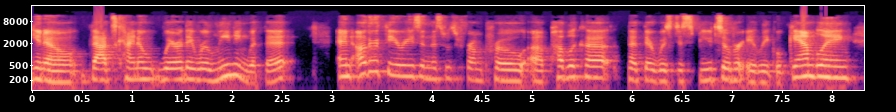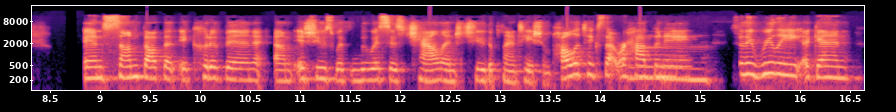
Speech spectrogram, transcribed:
you know, that's kind of where they were leaning with it. And other theories, and this was from ProPublica, that there was disputes over illegal gambling. And some thought that it could have been um, issues with Lewis's challenge to the plantation politics that were happening. Mm. So they really, again,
